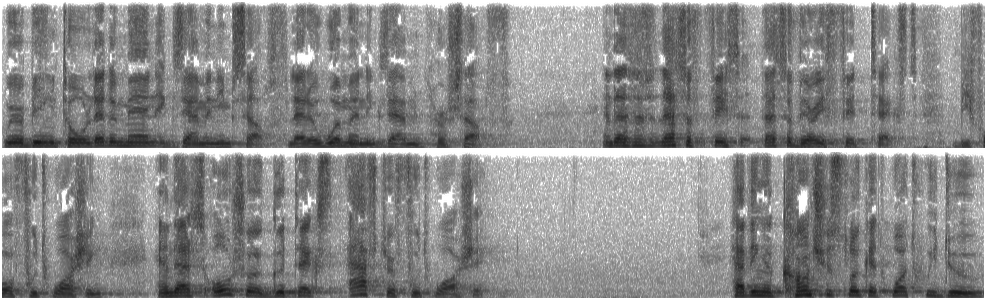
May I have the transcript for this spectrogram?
we are being told, Let a man examine himself, let a woman examine herself. And that's that's, a, that's a very fit text before foot washing. And that's also a good text after foot washing. Having a conscious look at what we do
